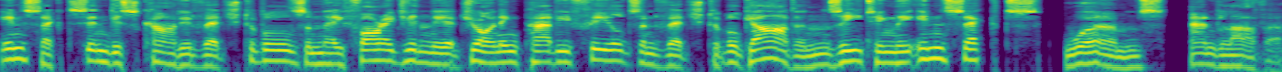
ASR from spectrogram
insects in discarded vegetables and they forage in the adjoining paddy fields and vegetable gardens eating the insects, worms, and larvae.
